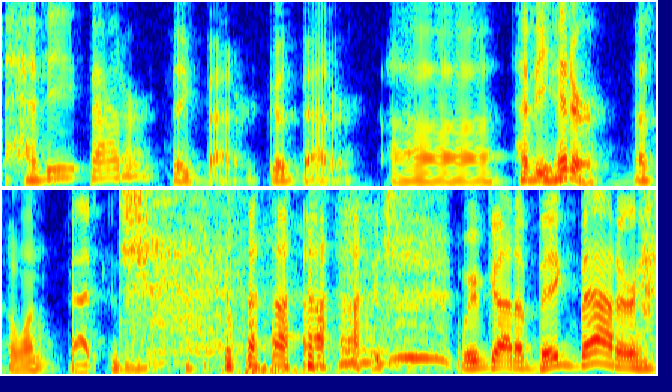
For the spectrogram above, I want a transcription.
heavy batter, big batter, good batter. Uh, heavy hitter. That's the one. Bat- We've got a big batter.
